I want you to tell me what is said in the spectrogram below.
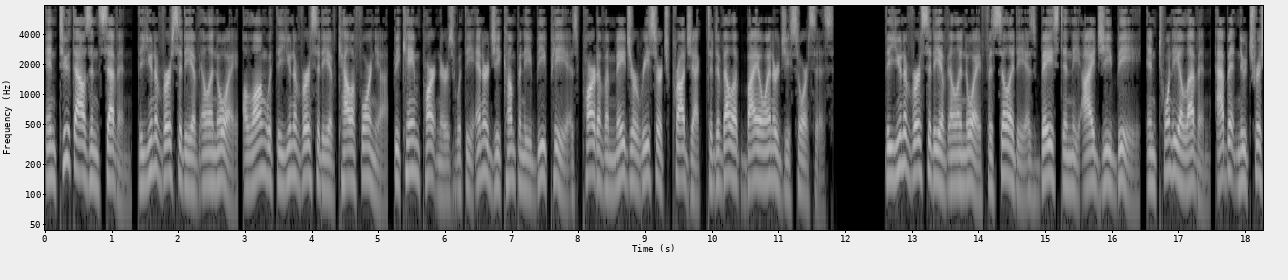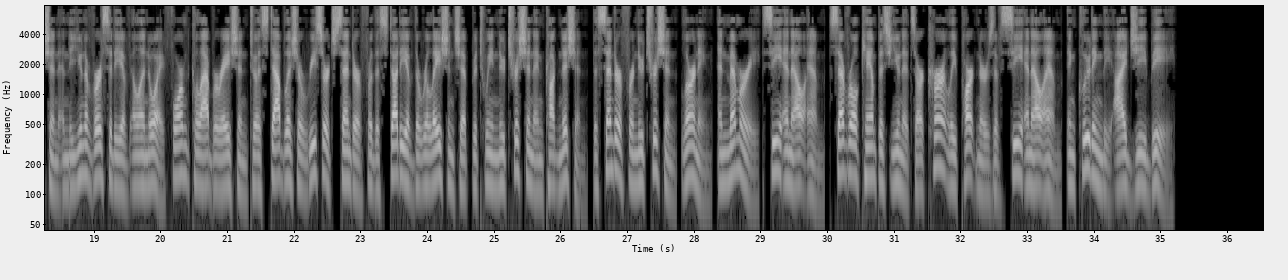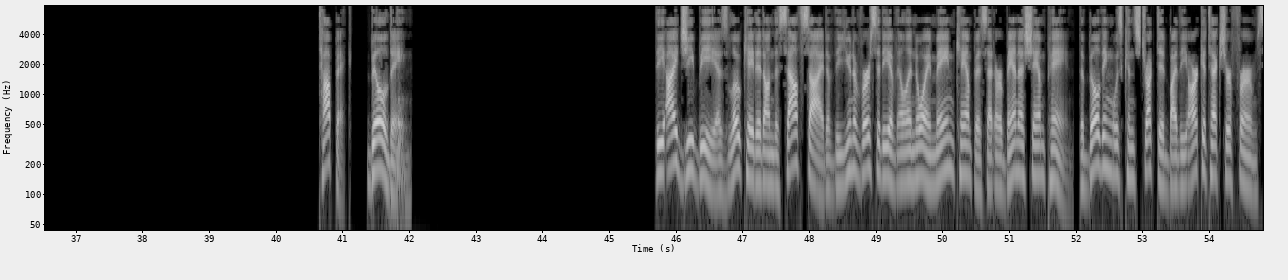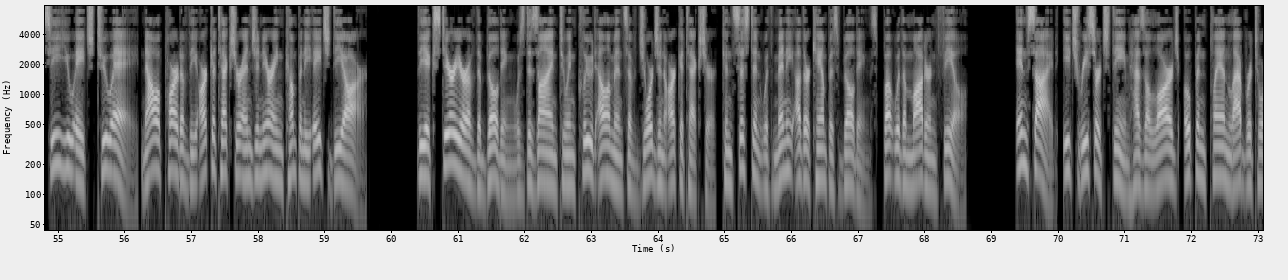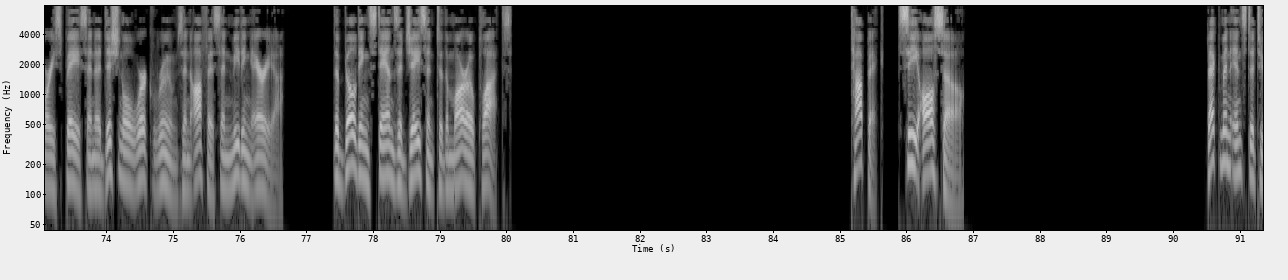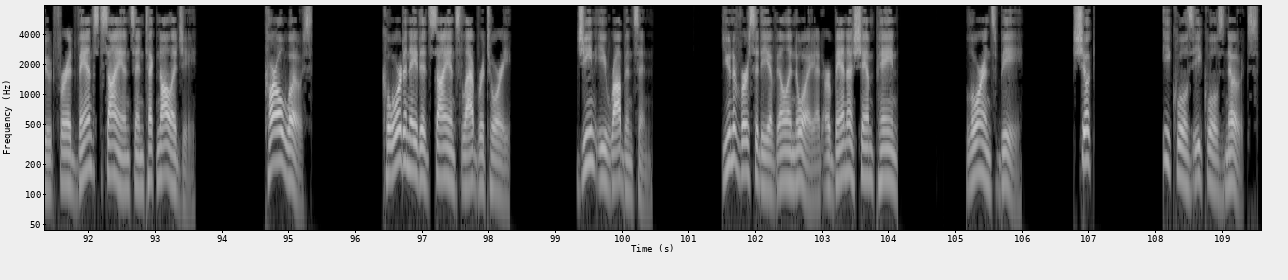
In 2007, the University of Illinois, along with the University of California, became partners with the energy company BP as part of a major research project to develop bioenergy sources. The University of Illinois facility is based in the IGB. In 2011, Abbott Nutrition and the University of Illinois formed collaboration to establish a research center for the study of the relationship between nutrition and cognition, the Center for Nutrition, Learning, and Memory (CNLM). Several campus units are currently partners of CNLM, including the IGB. Topic: Building The IGB is located on the south side of the University of Illinois main campus at Urbana-Champaign. The building was constructed by the architecture firm CUH2A, now a part of the architecture engineering company HDR. The exterior of the building was designed to include elements of Georgian architecture, consistent with many other campus buildings, but with a modern feel. Inside, each research theme has a large, open-plan laboratory space and additional work rooms and office and meeting area. The building stands adjacent to the Morrow plots. See also Beckman Institute for Advanced Science and Technology Carl Woese Coordinated Science Laboratory Gene E. Robinson University of Illinois at Urbana-Champaign Lawrence B. Schook Notes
